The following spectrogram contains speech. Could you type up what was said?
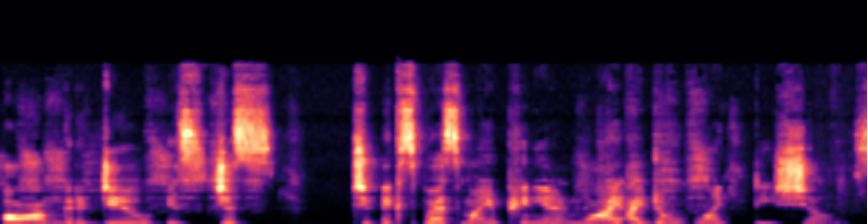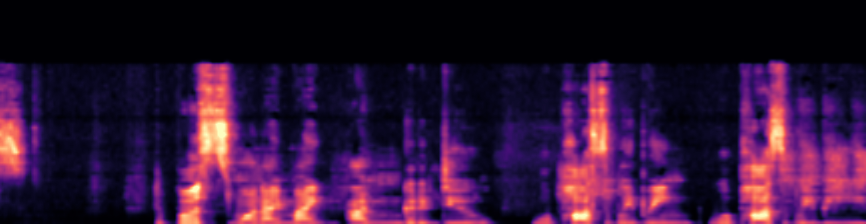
all I'm gonna do is just to express my opinion on why I don't like these shows. The first one I might I'm gonna do will possibly bring will possibly be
